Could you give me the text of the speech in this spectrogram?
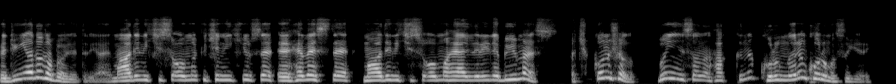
Ve dünyada da böyledir yani. Maden işçisi olmak için hiç kimse e, hevesle maden işçisi olma hayalleriyle büyümez. Açık konuşalım. Bu insanın hakkını kurumların koruması gerek.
